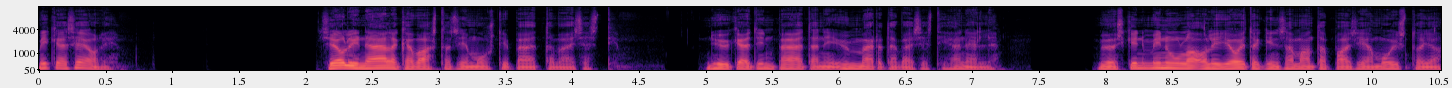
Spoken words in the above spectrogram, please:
Mikä se oli? Se oli nälkä, vastasi musti päättäväisesti. Nyykäytin päätäni ymmärtäväisesti hänelle. Myöskin minulla oli joitakin samantapaisia muistoja,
